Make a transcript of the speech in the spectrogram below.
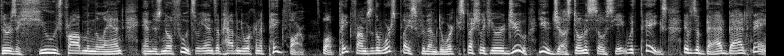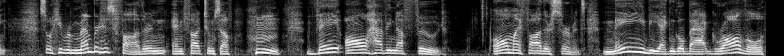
There is a huge problem in the land, and there's no food. So he ends up having to work on a pig farm. Well, pig farms are the worst place for them to work, especially if you're a Jew. You just don't associate with pigs. It was a bad, bad thing. So he remembered his father and, and thought to himself, hmm, they all have enough food all my father's servants. Maybe I can go back, grovel,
